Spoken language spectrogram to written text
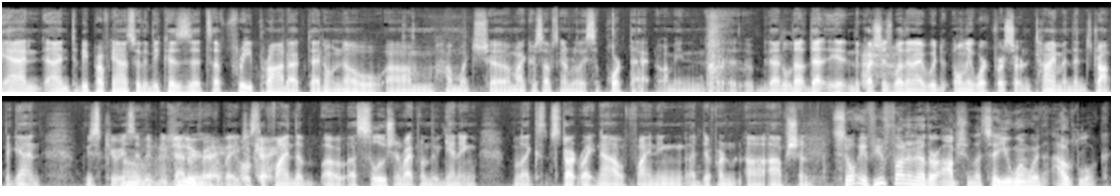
And and to be perfectly honest with you, because it's a free product, I don't know um, how much uh, Microsoft's going to really support that. I mean, uh, that'll that, it, the question is whether or not it would only work for a certain time and then drop again. I'm just curious if Oh, it would be better for dear. everybody just to find the, a, a solution right from the beginning. Like start right now, finding a different uh, option. So, if you found another option, let's say you went with Outlook,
